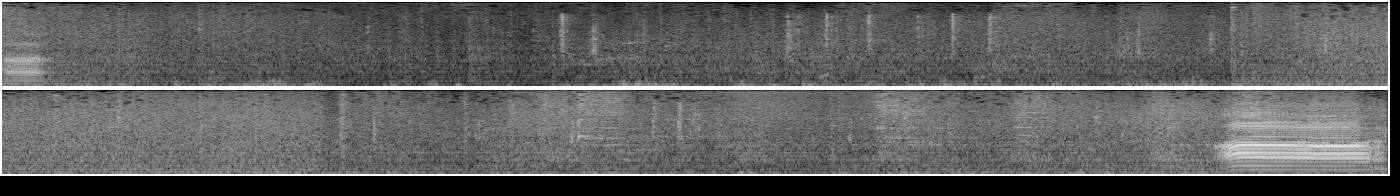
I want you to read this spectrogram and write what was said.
어. 아.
